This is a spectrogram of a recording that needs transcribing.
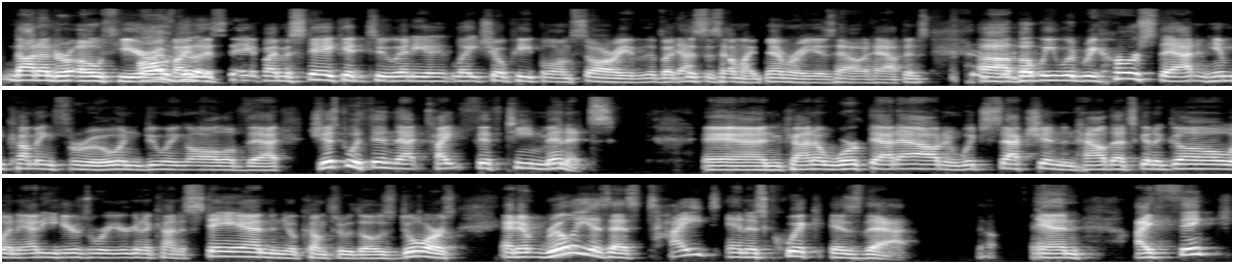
not under oath here. All if I mistake, if I mistake it to any late show people, I'm sorry, but Yeah. this is how my memory is how it happens. Uh, but we would rehearse that and him coming through and doing all of that just within that tight 15 minutes and kind of work that out and which section and how that's going to go. And Eddie, here's where you're going to kind of stand and you'll come through those doors. And it really is as tight and as quick as that. Yeah. And I think,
